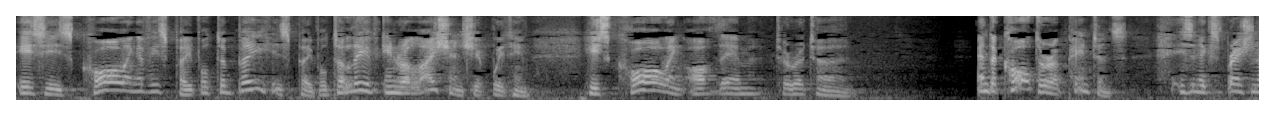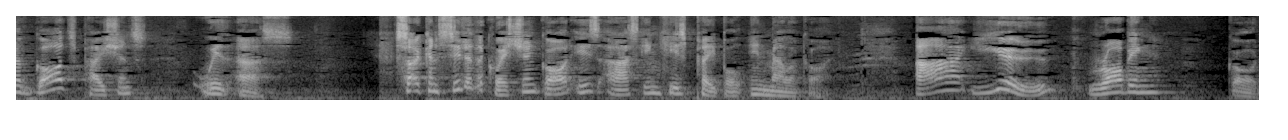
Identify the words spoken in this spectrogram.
is his calling of his people to be his people, to live in relationship with him, his calling of them to return. And the call to repentance is an expression of God's patience with us. So consider the question God is asking his people in Malachi. Are you robbing God?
